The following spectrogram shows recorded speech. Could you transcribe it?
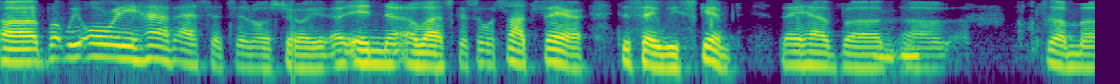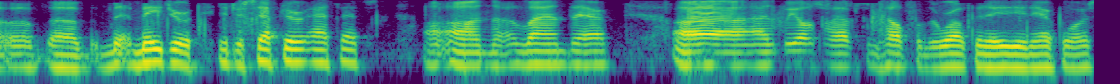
Uh, but we already have assets in Australia, uh, in Alaska, so it's not fair to say we skimped. They have uh, mm-hmm. Uh, some uh, major interceptor assets on land there. and we also have some help from the Royal Canadian Air Force.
